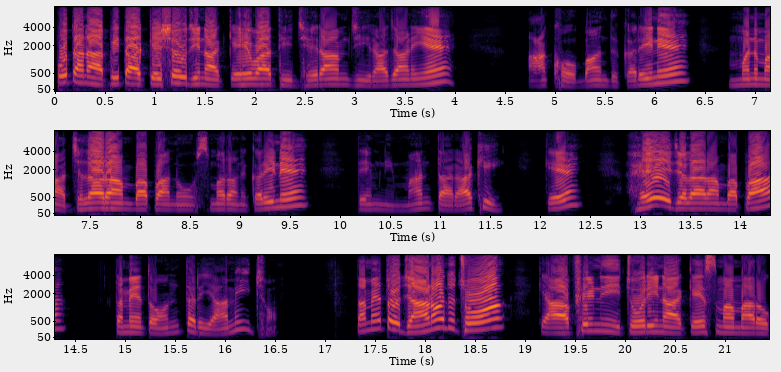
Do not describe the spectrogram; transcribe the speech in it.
પોતાના પિતા કેશવજીના કહેવાથી જેરામજી રાજાણીએ આંખો બંધ કરીને, મનમાં જલારામ બાપાનું સ્મરણ કરીને તેમની માનતા રાખી કે, હે જલારામ બાપા, તમે તો અંતર્યામી છો. તમે તો જાણો જ છો કે આ અફીણની ચોરીના કેસમાં મારો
